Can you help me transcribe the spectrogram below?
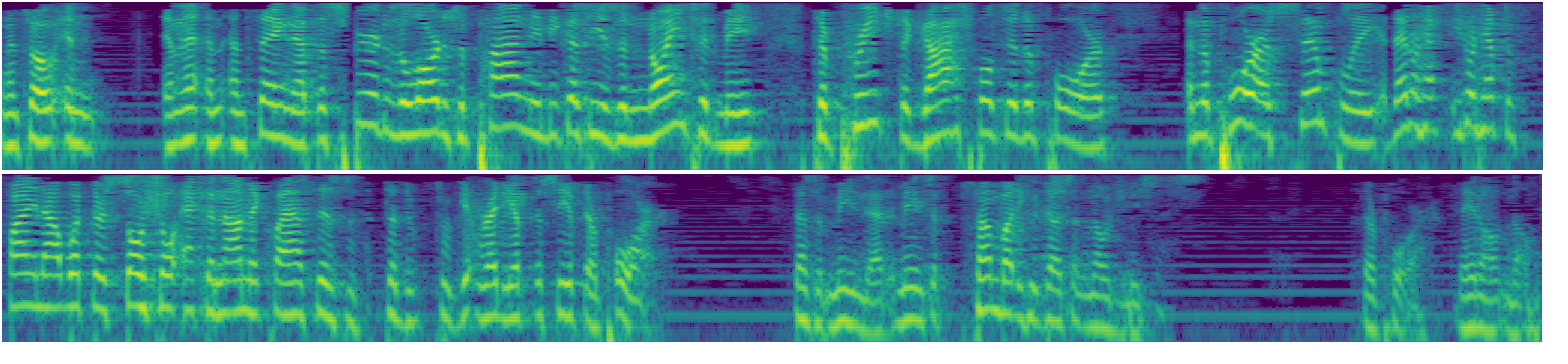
And so in, in saying that, the Spirit of the Lord is upon me because He has anointed me to preach the gospel to the poor. And the poor are simply, they don't have, you don't have to find out what their social economic class is to, to, to get ready up to see if they're poor. Doesn't mean that. It means somebody who doesn't know Jesus. They're poor. They don't know.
